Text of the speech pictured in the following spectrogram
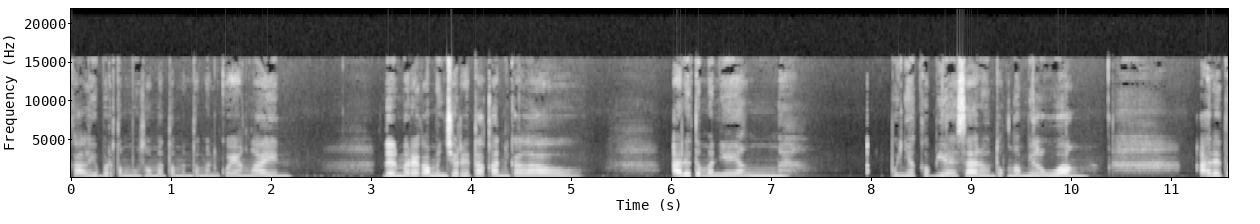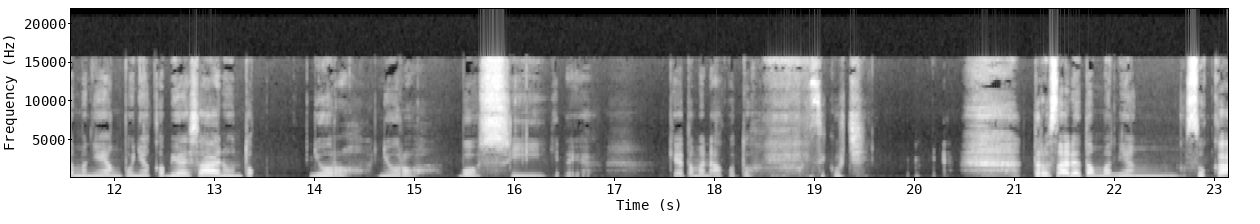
kali bertemu sama teman-temanku yang lain. Dan mereka menceritakan kalau ada temannya yang punya kebiasaan untuk ngambil uang. Ada temennya yang punya kebiasaan untuk nyuruh nyuruh bosi gitu ya. Kayak teman aku tuh si kucing. Terus ada temen yang suka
